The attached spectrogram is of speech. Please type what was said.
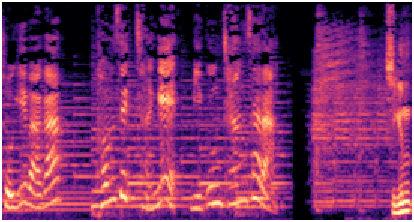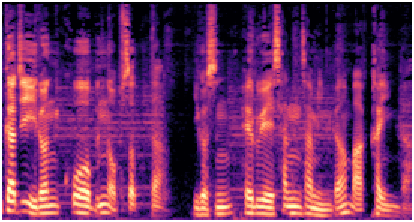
조기바가 검색창에 미궁 장사랑 지금까지 이런 코업은 없었다. 이것은 페루의 산삼인가 마카인가.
